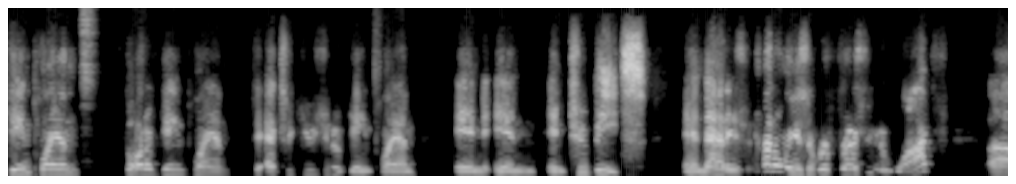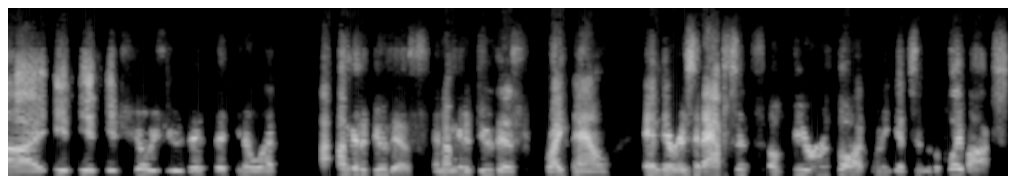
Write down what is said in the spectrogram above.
game plan, thought of game plan to execution of game plan in in in two beats, and that is not only is it refreshing to watch, uh, it, it it shows you that that you know what I, I'm going to do this, and I'm going to do this right now. And there is an absence of fear or thought when he gets into the play box.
